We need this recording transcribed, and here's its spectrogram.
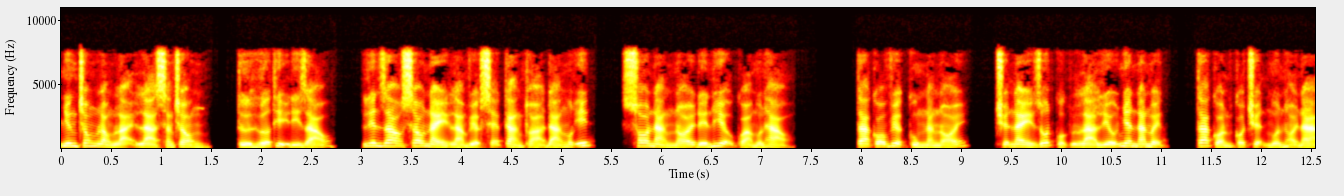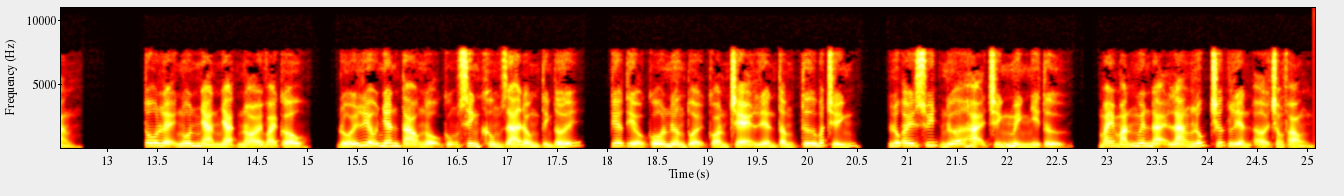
nhưng trong lòng lại là sáng trong, từ hứa thị đi giáo, liên giao sau này làm việc sẽ càng thỏa đáng một ít, so nàng nói đến hiệu quả muốn hảo. Ta có việc cùng nàng nói, chuyện này rốt cuộc là liễu nhân ăn mệt, ta còn có chuyện muốn hỏi nàng. Tô lệ ngôn nhàn nhạt nói vài câu, đối liễu nhân tao ngộ cũng sinh không ra đồng tình tới, kia tiểu cô nương tuổi còn trẻ liền tâm tư bất chính, lúc ấy suýt nữa hại chính mình nhi tử, may mắn nguyên đại lang lúc trước liền ở trong phòng,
